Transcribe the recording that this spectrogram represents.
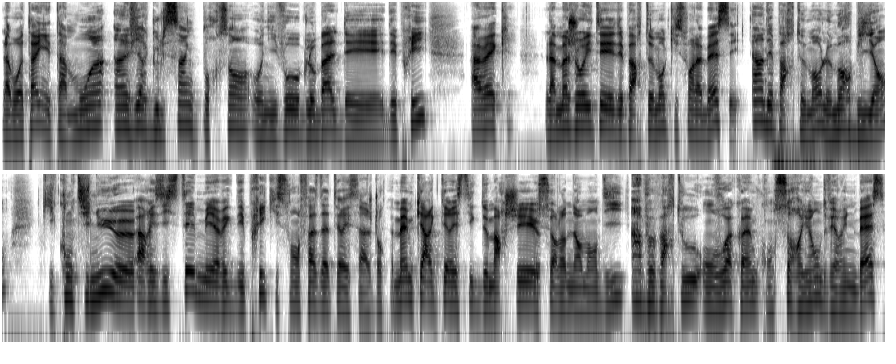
la Bretagne est à moins 1,5% au niveau global des, des prix, avec la majorité des départements qui sont à la baisse et un département, le Morbihan, qui continue euh, à résister, mais avec des prix qui sont en phase d'atterrissage. Donc, même caractéristique de marché sur la Normandie, un peu partout, on voit quand même qu'on s'oriente vers une baisse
